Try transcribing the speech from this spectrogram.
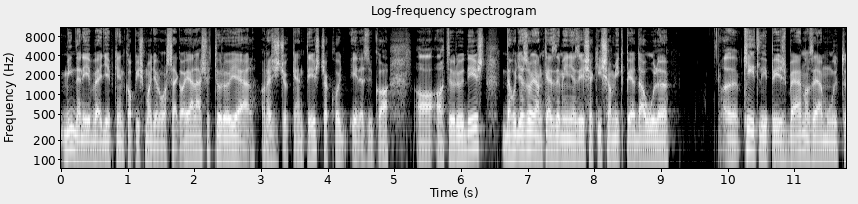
Minden évben egyébként kap is Magyarország ajánlás, hogy törölje el a rezsicsökkentést, csak hogy érezzük a, a, a törődést, de hogy az olyan kezdeményezések is, amik például két lépésben az elmúlt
